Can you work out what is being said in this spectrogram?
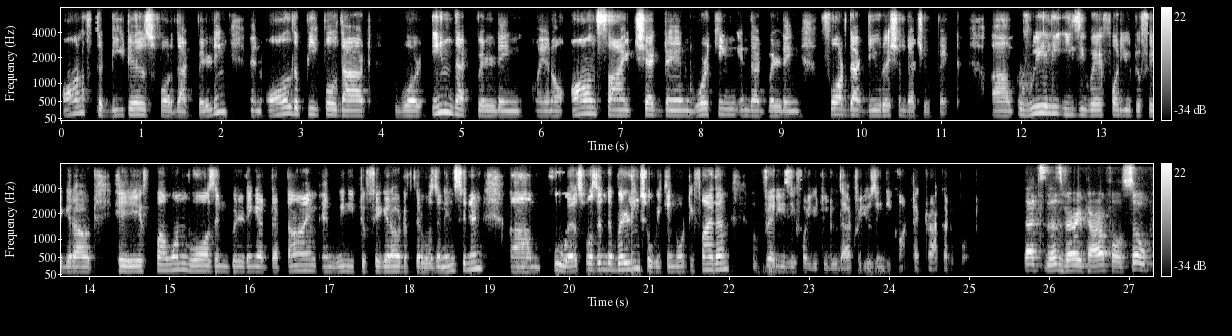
all of the details for that building and all the people that were in that building, you know, on site, checked in, working in that building for that duration that you picked. Um, really easy way for you to figure out, hey, if Pawan was in building at that time and we need to figure out if there was an incident, um, who else was in the building so we can notify them. Very easy for you to do that for using the contact tracker report. That's that's very powerful. So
